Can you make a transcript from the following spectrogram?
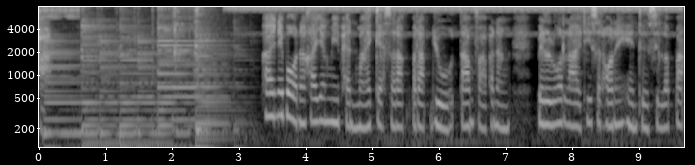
ค่ะ ในโบสถ์นะคะ ยังมีแผ่นไม้แกะสลักประดับอยู่ตามฝาผนัง เป็นลวดลายที่สะท้อนให้เห็นถึงศิลปะ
